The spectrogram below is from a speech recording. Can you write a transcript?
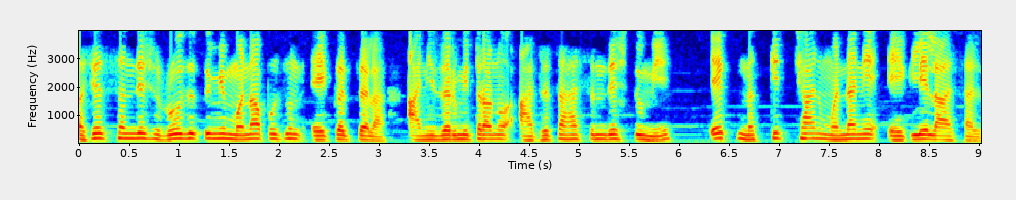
असेच संदेश रोज तुम्ही मनापासून ऐकत चला. आणि जर मित्रांनो आजचा हा संदेश तुम्ही एक नक्कीच छान मनाने ऐकलेला असाल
